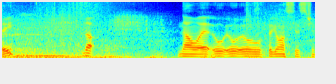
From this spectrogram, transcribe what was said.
Matei? Não. Não, é, eu, eu, eu peguei um assist.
